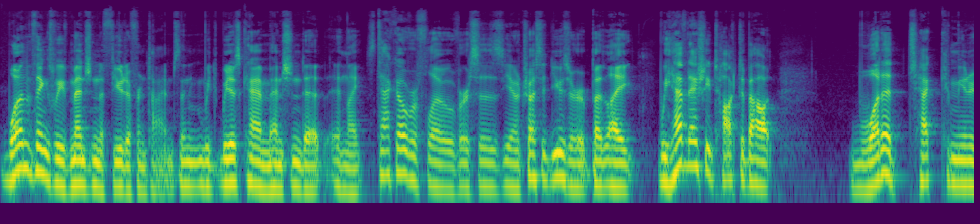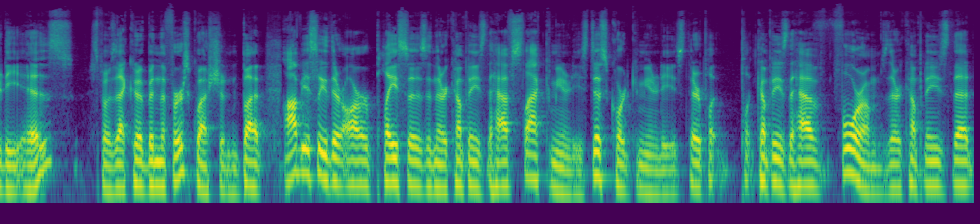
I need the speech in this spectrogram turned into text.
one of the things we've mentioned a few different times, and we, we just kind of mentioned it in like Stack Overflow versus you know trusted user, but like we haven't actually talked about what a tech community is. I suppose that could have been the first question, but obviously there are places and there are companies that have Slack communities, Discord communities. There are pl- pl- companies that have forums. There are companies that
